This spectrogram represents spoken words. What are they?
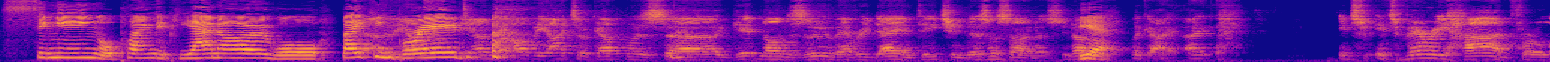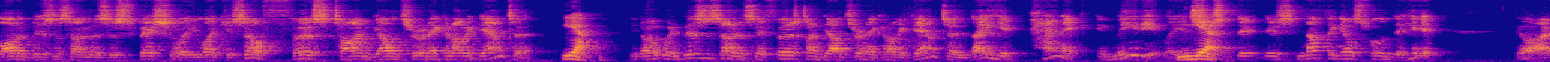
singing or playing the piano or baking the bread? Only, the only hobby I took up was uh, getting on Zoom every day and teaching business owners. You know, yeah. Look, I, I, it's it's very hard for a lot of business owners, especially like yourself, first time going through an economic downturn. Yeah. You know, when business owners their first time going through an economic downturn, they hit panic immediately. It's yeah. just there, there's nothing else for them to hit. You know, I,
